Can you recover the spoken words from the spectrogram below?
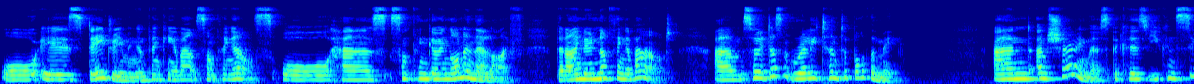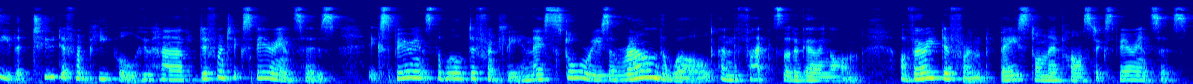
or is daydreaming and thinking about something else or has something going on in their life that I know nothing about. Um, so it doesn't really tend to bother me. And I'm sharing this because you can see that two different people who have different experiences experience the world differently and their stories around the world and the facts that are going on are very different based on their past experiences.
